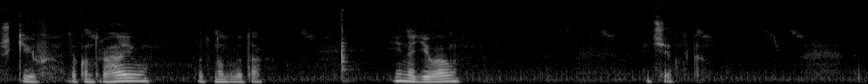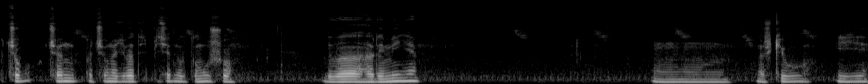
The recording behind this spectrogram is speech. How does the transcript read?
Шків законтрагаю, от воно було так. І надівав підшипник. Почав, надівати підшипник, тому що два гареміння на шківу і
